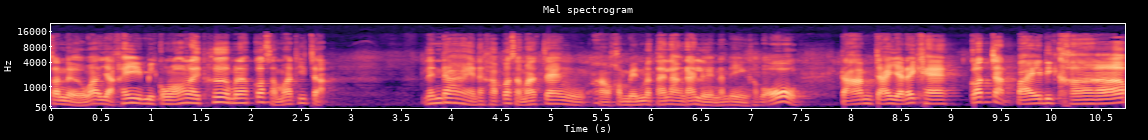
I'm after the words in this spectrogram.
เสนอว่าอยากให้มีกรงล้ออะไรเพิ่มนะครับ ก็สามารถที่จะเล่นได้นะครับ ก็สามารถแจ้งเอาคอมเมนต์มาใต้ล่างได้เลยนั่นเองครับ โอ้ ตามใจอย่าได้แคร์ก็จัดไปดีครับ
